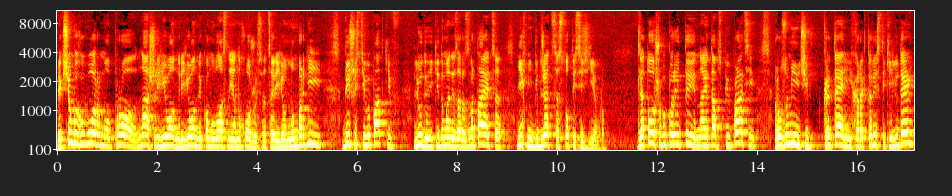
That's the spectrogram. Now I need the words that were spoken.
Якщо ми говоримо про наш регіон, регіон, в якому власне я знаходжусь, а це регіон Ломбардії, в більшості випадків люди, які до мене зараз звертаються, їхній бюджет це 100 тисяч євро. Для того, щоб перейти на етап співпраці, розуміючи критерії, характеристики людей,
